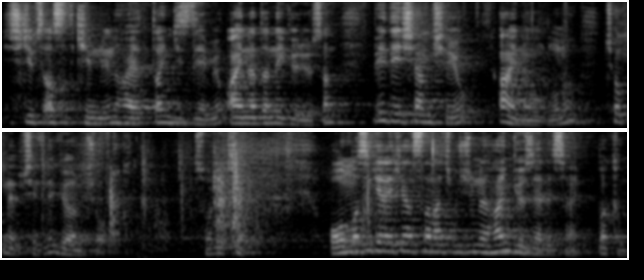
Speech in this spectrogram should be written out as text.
Hiç kimse asıl kimliğini hayattan gizleyemiyor. Aynada ne görüyorsan ve değişen bir şey yok. Aynı olduğunu çok net bir şekilde görmüş olduk. Soru 2. Olması gereken sanatçı bu cümle hangi özelliğe sahip? Bakın.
